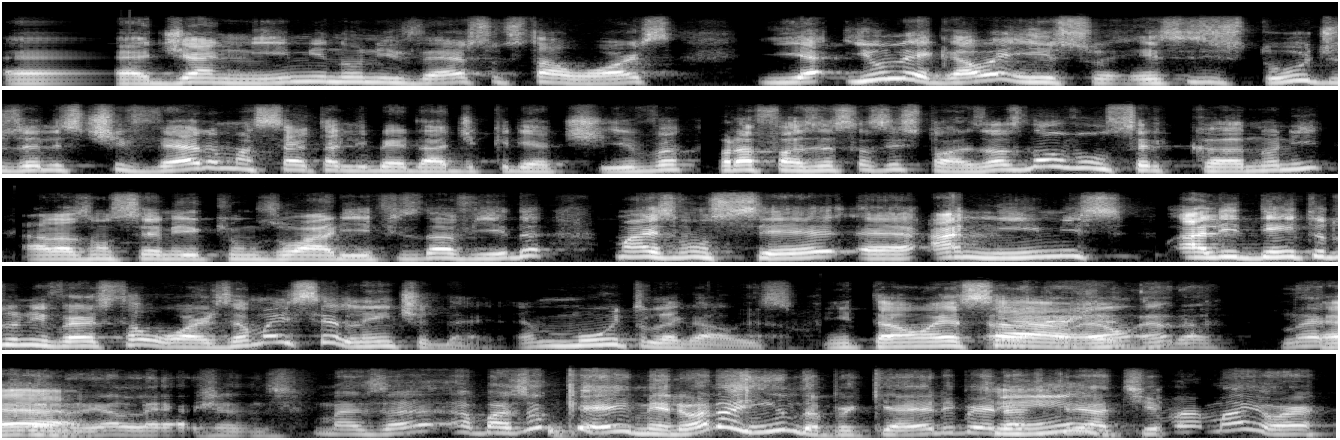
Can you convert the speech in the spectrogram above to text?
eh, de anime no universo de Star Wars. E, e o legal é isso, esses estúdios, eles tiveram uma certa liberdade criativa para fazer essas histórias. Elas não vão ser cânone, elas vão ser meio que uns warifs da vida, mas vão ser é, animes ali dentro do universo Star Wars. É uma excelente ideia. É muito legal isso. Então, essa. É é- Legend, é- né? Não é, é. Canon, é Legend. Mas, é, mas ok, melhor ainda, porque aí a liberdade Sim. criativa é maior.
